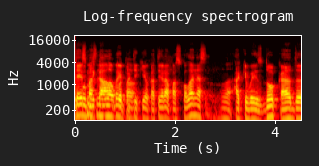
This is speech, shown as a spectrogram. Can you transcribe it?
teismas nelabai patikėjo, kad tai yra paskola, nes na, akivaizdu, kad e,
